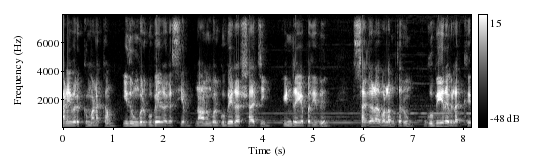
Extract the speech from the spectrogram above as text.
அனைவருக்கும் வணக்கம். இது உங்கள் குபேர ரகசியம். நான் உங்கள் குபேர் ஷாஜி இன்றைய பதிவு சகல வளம் தரும் குபேர விளக்கு.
